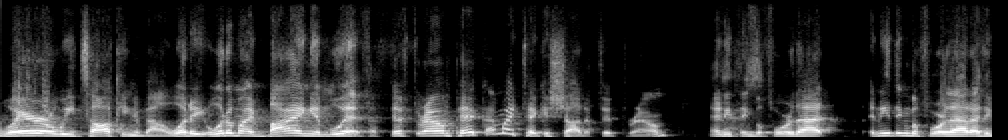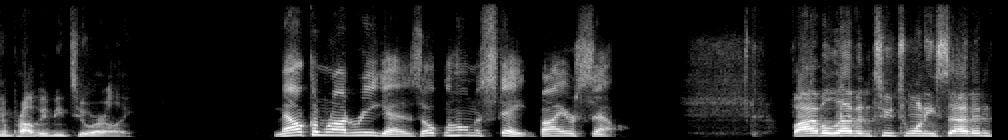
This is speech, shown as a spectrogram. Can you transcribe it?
where are we talking about? What are, what am I buying him with? A fifth round pick? I might take a shot at fifth round. Anything yes. before that? Anything before that? I think it'd probably be too early. Malcolm Rodriguez, Oklahoma State, buy or sell? 5'11, 227,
